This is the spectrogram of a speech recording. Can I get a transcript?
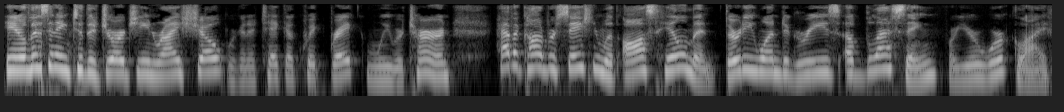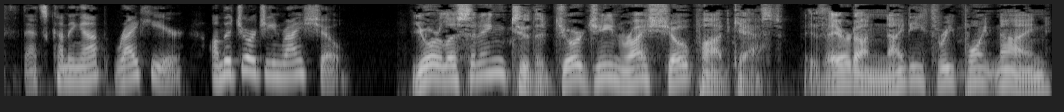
You're listening to the Georgene Rice Show. We're going to take a quick break. When we return, have a conversation with Os Hillman, 31 Decrees of Blessing for Your Work Life. That's coming up right here on the Georgene Rice Show. You're listening to the Georgene Rice Show podcast. It's aired on 93.9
